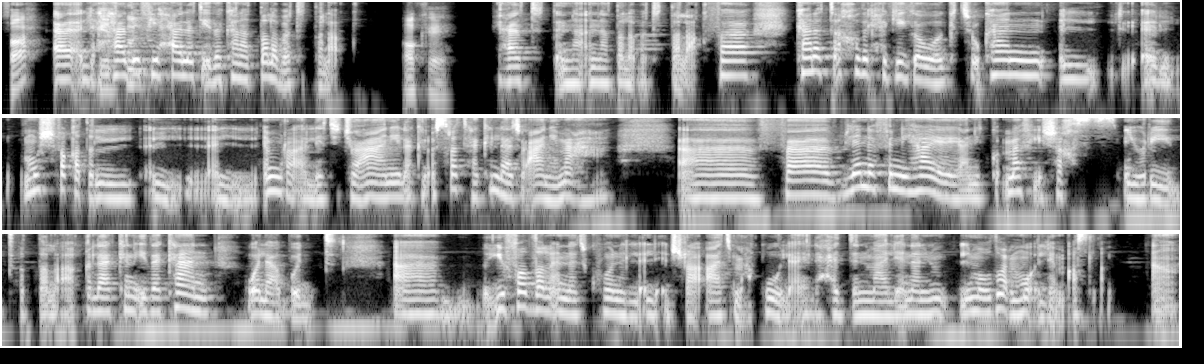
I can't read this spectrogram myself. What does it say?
صح؟ آه، تكون- هذه في حالة إذا كانت طلبت الطلاق. أوكي. في حالة أنها أنها طلبت الطلاق. فكانت تأخذ الحقيقة وقت وكان مش فقط ال- ال- الامرأة التي تعاني لكن أسرتها كلها تعاني معها. آه، فلأن في النهاية يعني ما في شخص يريد الطلاق لكن إذا كان ولا بد. آه، يفضل أن تكون ال- الإجراءات معقولة إلى حد ما لأن الم- الموضوع مؤلم أصلا. آه،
